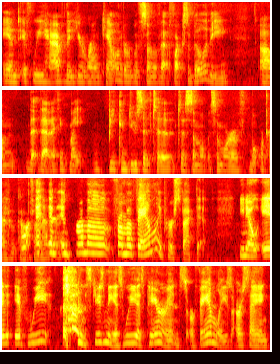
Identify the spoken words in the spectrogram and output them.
And if we have the year round calendar with some of that flexibility, um, that, that I think might be conducive to, to some, some more of what we're trying to accomplish well, on and, and, from a from a family perspective, you know, if if we excuse me, as we as parents or families are saying,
